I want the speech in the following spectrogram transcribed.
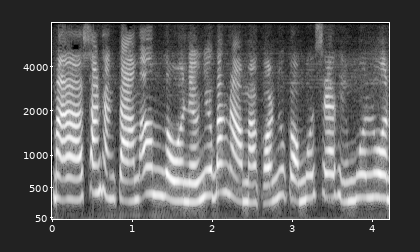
Mà à, sang tháng 8 âm rồi, Nếu như bác nào mà có nhu cầu mua xe thì mua luôn.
